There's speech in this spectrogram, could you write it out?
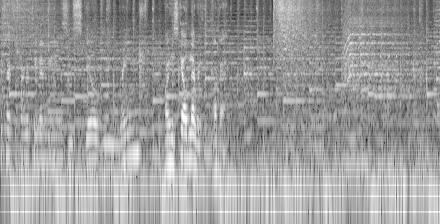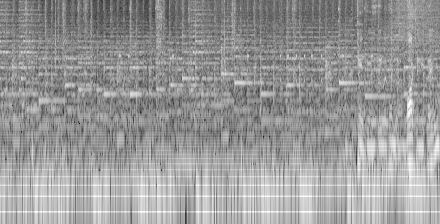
attacks detects stronger two enemies. He's still in range. Oh, he's skilled in everything. Okay. Can't do anything with him to unlock anything.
